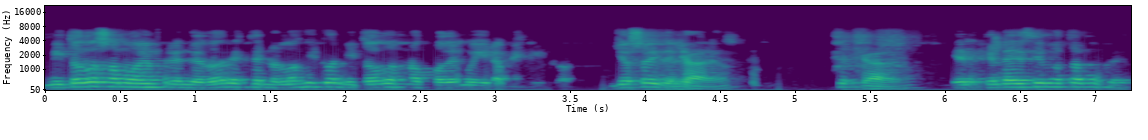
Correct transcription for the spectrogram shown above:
ni todos somos emprendedores tecnológicos, ni todos nos podemos ir a México. Yo soy de Claro. letras. Claro. ¿Qué, qué le decimos a esta mujer?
